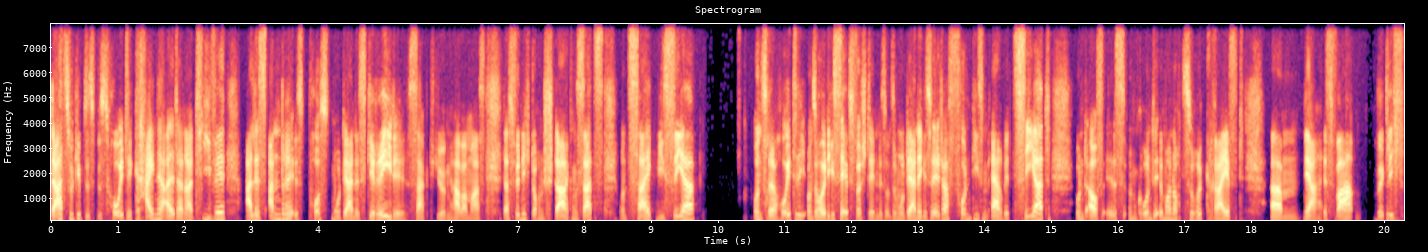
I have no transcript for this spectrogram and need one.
Dazu gibt es bis heute keine Alternative. Alles andere ist postmodernes Gerede, sagt Jürgen Habermas. Das finde ich doch einen starken Satz und zeigt, wie sehr unsere heute, unser heutiges Selbstverständnis, unsere moderne Gesellschaft von diesem Erbe zehrt und auf es im Grunde immer noch zurückgreift. Ähm, ja, es war wirklich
